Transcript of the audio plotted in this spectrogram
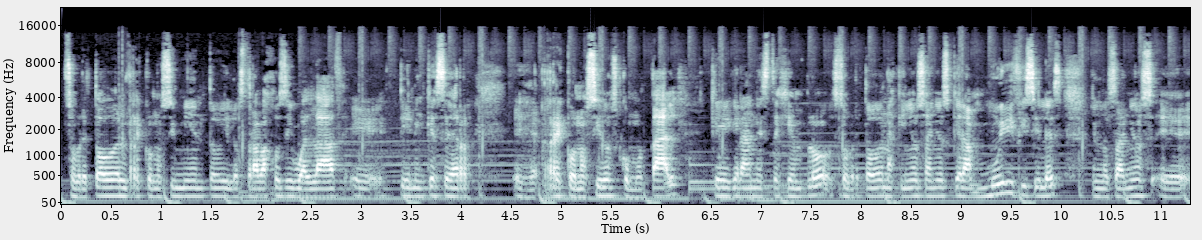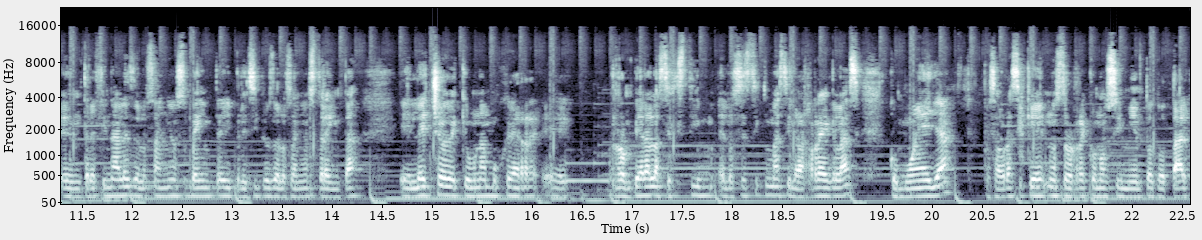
sobre todo el reconocimiento y los trabajos de igualdad eh, tienen que ser eh, reconocidos como tal, qué gran este ejemplo, sobre todo en aquellos años que eran muy difíciles, en los años entre finales de los años 20 y principios de los años 30, el hecho de que una mujer rompiera los, los estigmas y las reglas como ella, pues ahora sí que nuestro reconocimiento total.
